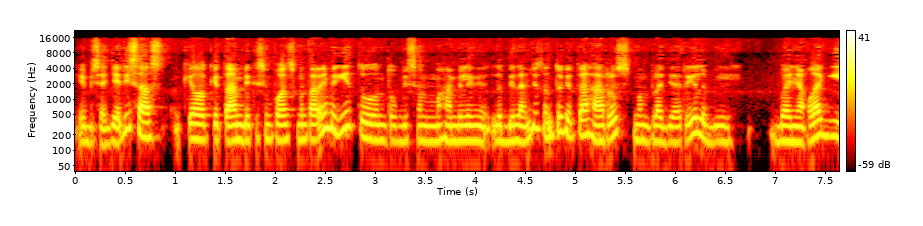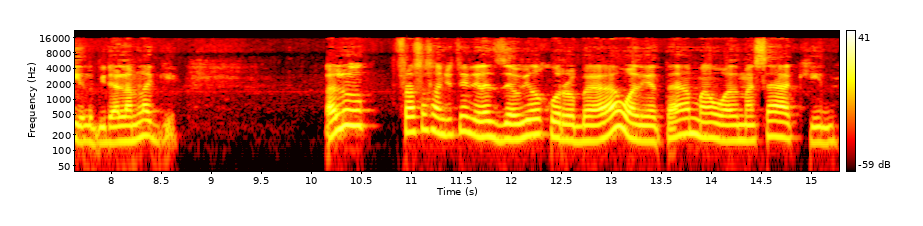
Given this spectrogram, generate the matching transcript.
Ya bisa jadi kalau kita ambil kesimpulan sementaranya begitu. Untuk bisa memahami lebih lanjut tentu kita harus mempelajari lebih banyak lagi, lebih dalam lagi. Lalu frasa selanjutnya adalah zawil kurba wal yatama wal masakin.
